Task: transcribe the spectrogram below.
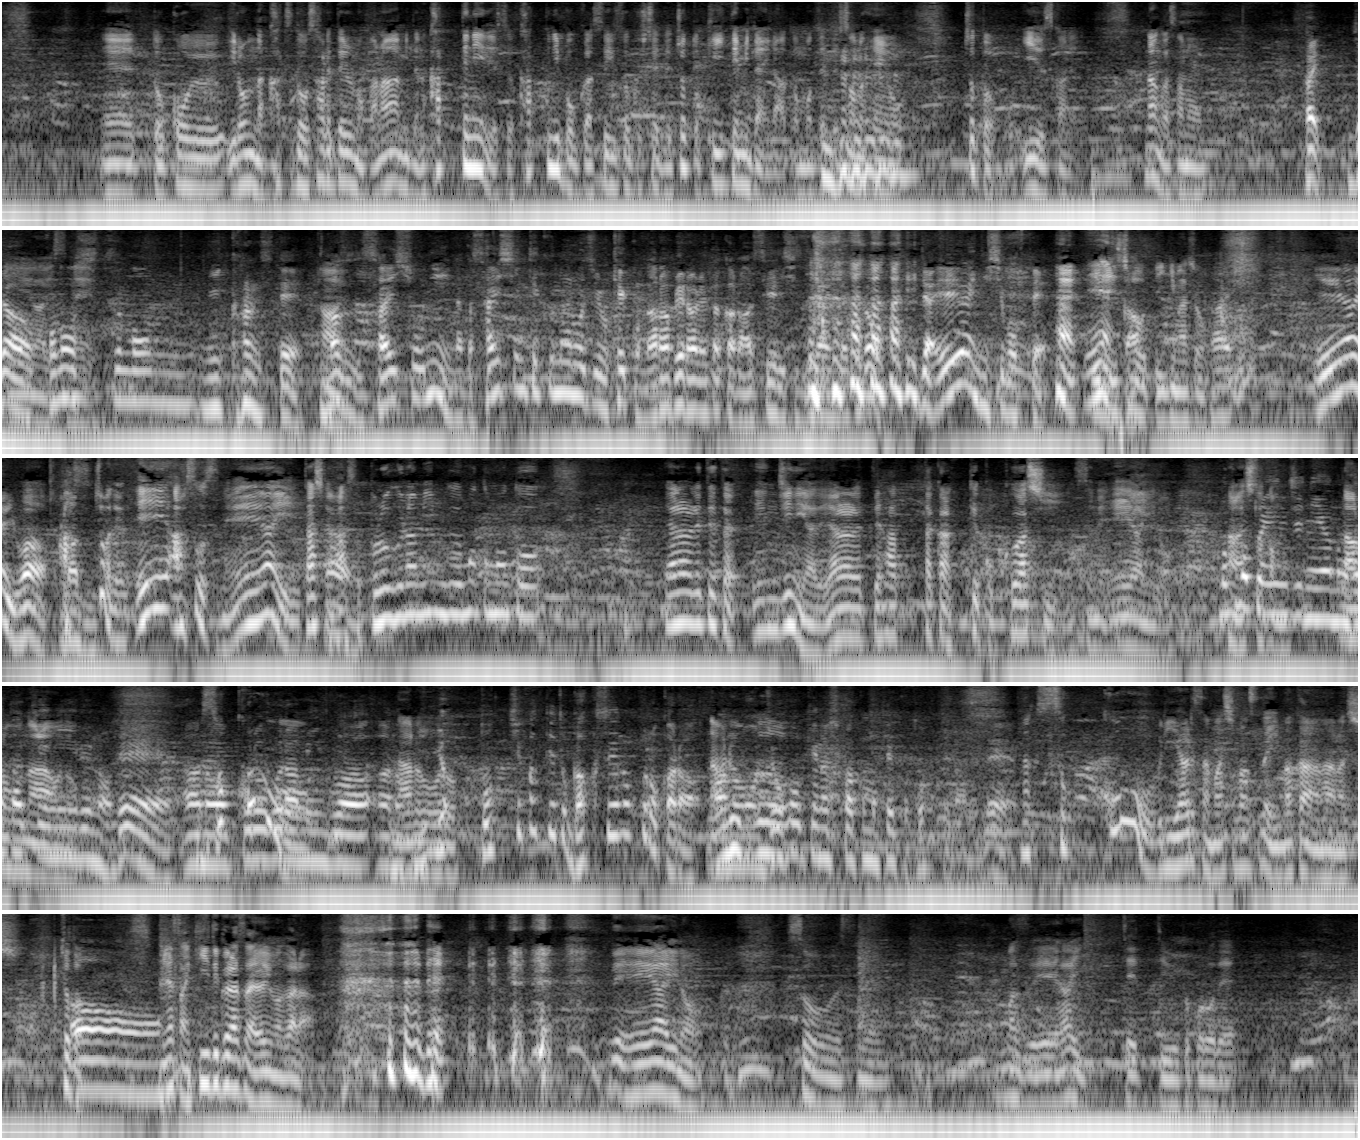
えーっとこういういろんな活動されてるのかなみたいな。勝手にですよ。勝手に僕が推測しててちょっと聞いてみたいなと思ってて その辺を。ちょっといいですかね。なんかそのはい、じゃあ、この質問に関して、はい。まず最初になんか最新テクノロジーを結構並べられたから整理しづらいんだけど じゃあ AI に絞って。はい。い AI に絞っていきましょう。はい、AI はあまず。ちょっと待って。A あそうですね。AI 確かに、はい。プログラミングもともとやられてたエンジニアでやられてはったから結構詳しいですね AI の話とかもとエンジニアの畑にいるのであそこのプログラミングはあのいやど。っちかっていうと学生の頃からなるほど。あの情報系の資格も結構取ってたので。なんかそこをリアルさ増しますね今からの話。ちょっあとー。皆さん聞いてくださいよ今から。でで AI の。そうですね。まず AI ってっていうところで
